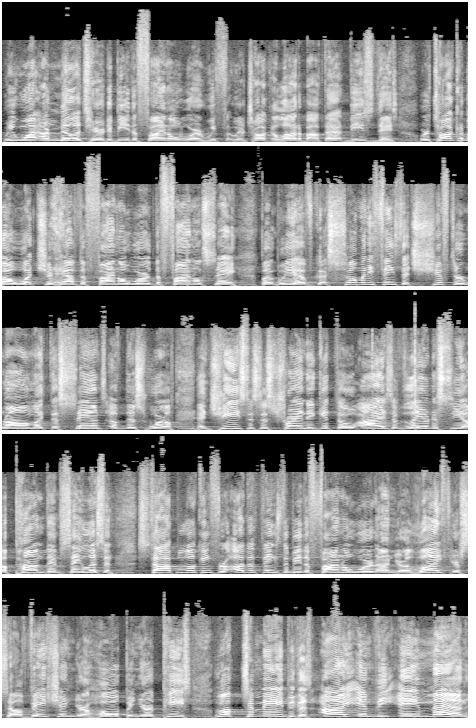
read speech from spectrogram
We want our military to be the final word. We th- we're talking a lot about that these days. We're talking about what should have the final word, the final say. But we have got so many things that shift around like the sands of this world. And Jesus is trying to get the eyes of Laodicea upon upon them, saying, Listen, stop looking for other things to be the final word on your life, your salvation, your hope, and your peace. Look to me because I am the Amen.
